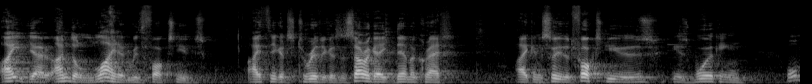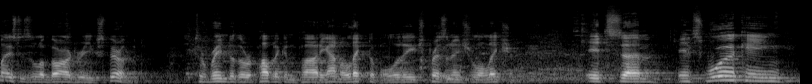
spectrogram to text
I, uh, I'm delighted with Fox News. I think it's terrific. As a surrogate Democrat, I can see that Fox News is working almost as a laboratory experiment to render the Republican Party unelectable at each presidential election. It's, um, it's working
